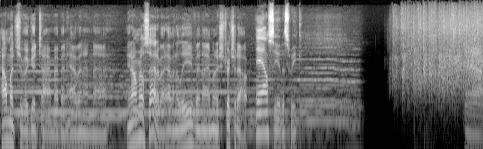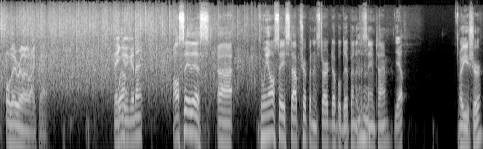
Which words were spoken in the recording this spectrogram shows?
how much of a good time I've been having, and uh, you know I'm real sad about having to leave, and I'm going to stretch it out. Yeah, I'll see you this week. Yeah. Oh, they really like that. Thank Well- you good night. I'll say this: uh, Can we all say stop tripping and start double dipping at the Mhm. same time? Yep. Are you sure?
